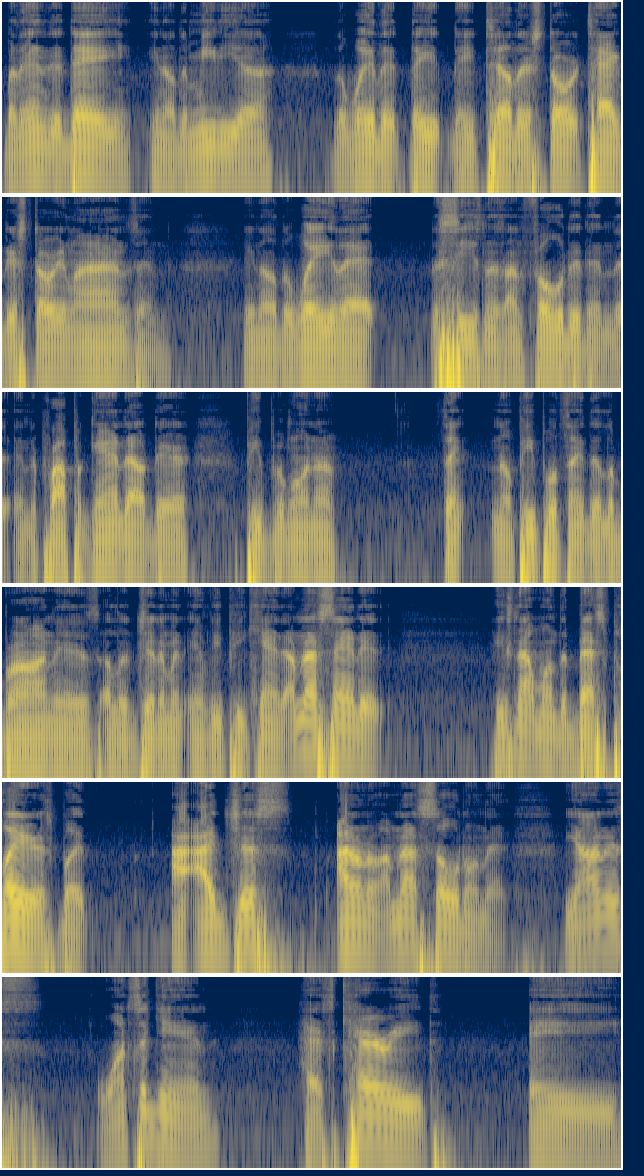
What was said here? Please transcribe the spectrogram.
But at the end of the day, you know, the media, the way that they, they tell their story, tag their storylines, and, you know, the way that the season is unfolded and the, and the propaganda out there, people are going to think, you know, people think that LeBron is a legitimate MVP candidate. I'm not saying that he's not one of the best players, but I, I just, I don't know. I'm not sold on that. Giannis, once again, has carried a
